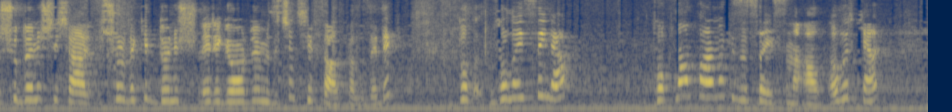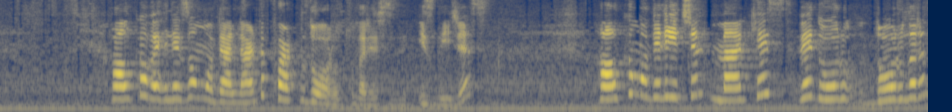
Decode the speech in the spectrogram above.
şu dönüş işaret şuradaki dönüşleri gördüğümüz için çift halkalı dedik. Dol- Dolayısıyla toplam parmak izi sayısını al- alırken halka ve helezon modellerde farklı doğrultuları izle- izleyeceğiz. Halka modeli için merkez ve doğru doğruların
